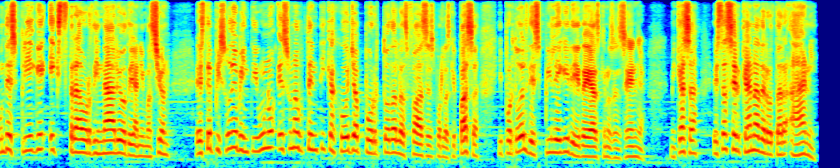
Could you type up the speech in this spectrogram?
un despliegue extraordinario de animación este episodio 21 es una auténtica joya por todas las fases por las que pasa y por todo el despliegue de ideas que nos enseña. Mi casa está cercana a derrotar a Annie.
